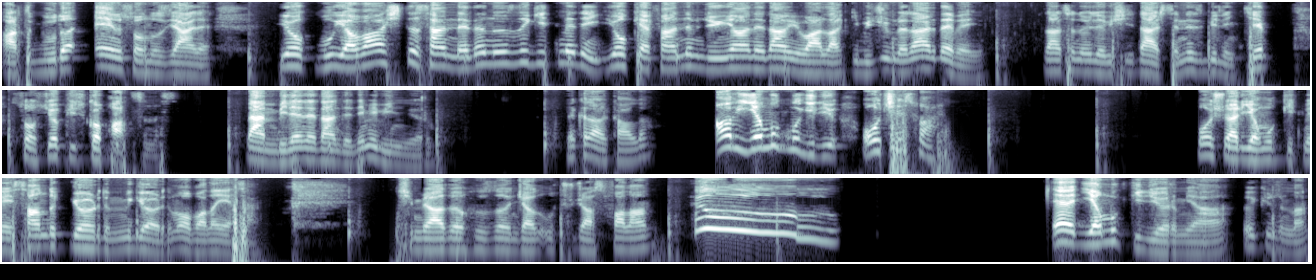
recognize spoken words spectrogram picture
Artık bu da en sonuz yani. Yok bu yavaştı sen neden hızlı gitmedin? Yok efendim dünya neden yuvarlak gibi cümleler demeyin. Zaten öyle bir şey derseniz bilin ki sosyopsikopatsınız. Ben bile neden dediğimi bilmiyorum. Ne kadar kaldı? Abi yamuk mu gidiyor? O chest var. Boş ver yamuk gitmeyi. Sandık gördüm mü gördüm. O bana yeter. Şimdi biraz böyle hızlanacağız, uçacağız falan. Evet yamuk gidiyorum ya. Öküzüm ben.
